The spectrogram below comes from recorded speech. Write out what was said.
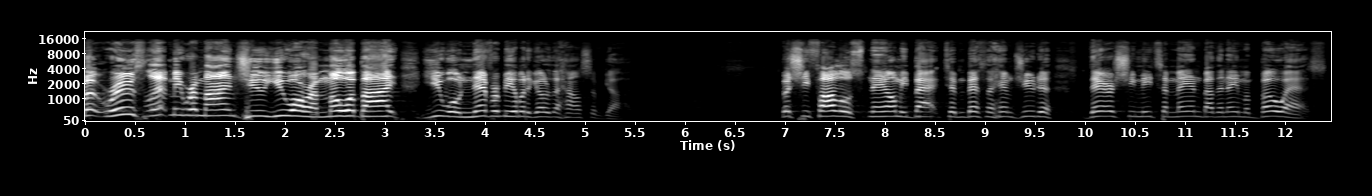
But Ruth, let me remind you, you are a Moabite. You will never be able to go to the house of God. But she follows Naomi back to Bethlehem, Judah. There she meets a man by the name of Boaz.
